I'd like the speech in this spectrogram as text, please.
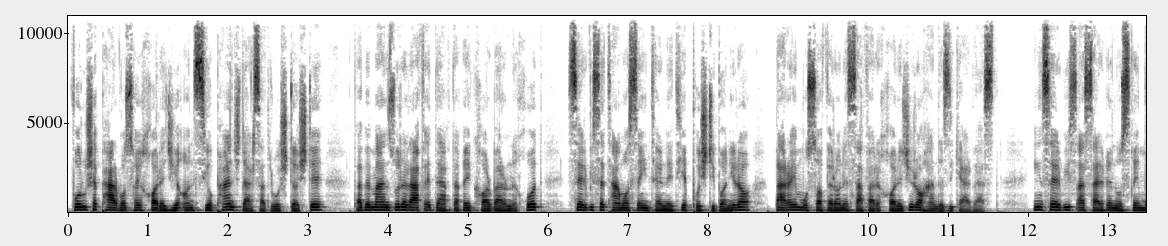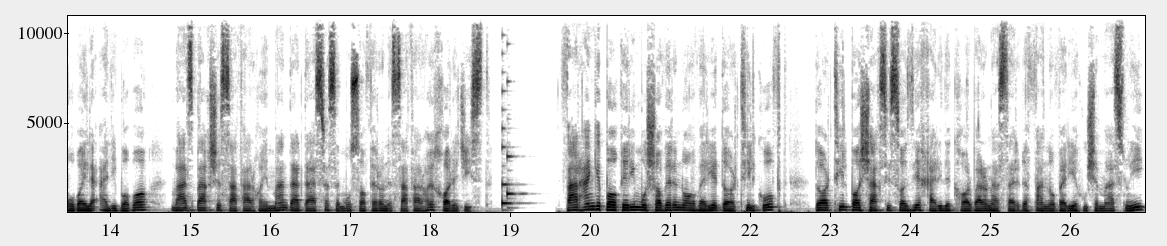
فروش پروازهای خارجی آن 35 درصد رشد داشته و به منظور رفع دغدغه کاربران خود سرویس تماس اینترنتی پشتیبانی را برای مسافران سفر خارجی راه اندازی کرده است. این سرویس از طریق نسخه موبایل علی بابا و از بخش سفرهای من در دسترس مسافران سفرهای خارجی است. فرهنگ باقری مشاور نوآوری دارتیل گفت دارتیل با شخصی سازی خرید کاربران از طریق فناوری هوش مصنوعی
